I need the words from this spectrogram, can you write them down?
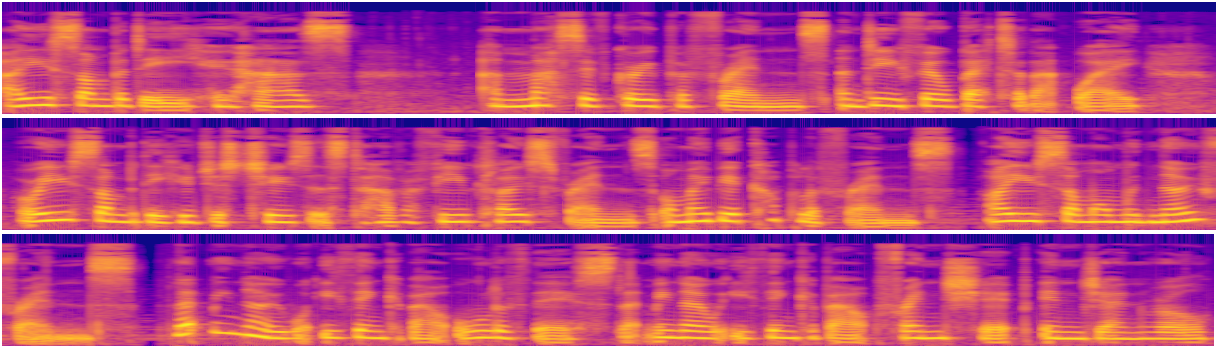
are you somebody who has a massive group of friends and do you feel better that way? Or are you somebody who just chooses to have a few close friends or maybe a couple of friends? Are you someone with no friends? Let me know what you think about all of this. Let me know what you think about friendship in general,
